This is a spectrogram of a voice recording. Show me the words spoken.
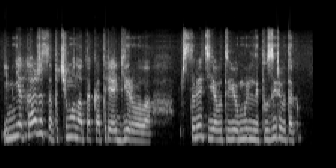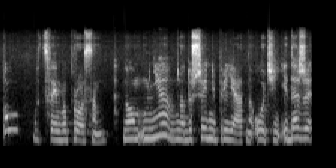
И мне кажется, почему она так отреагировала, представляете, я вот ее мыльный пузырь вот так пум, вот своим вопросом. Но мне на душе неприятно, очень. И даже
